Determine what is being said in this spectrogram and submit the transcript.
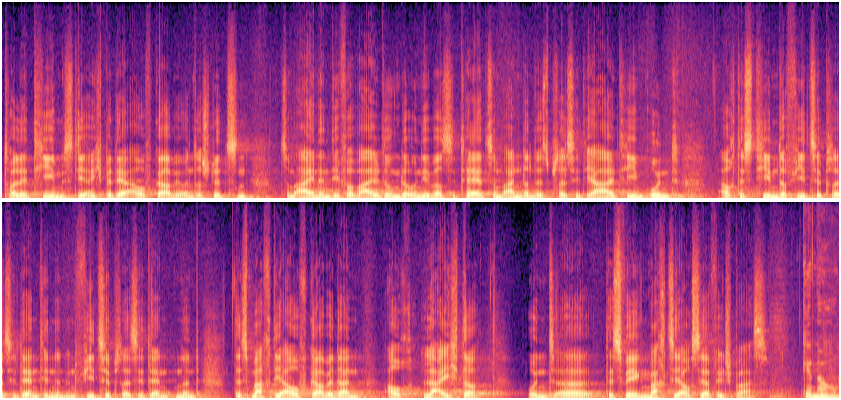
tolle Teams, die mich bei der Aufgabe unterstützen. Zum einen die Verwaltung der Universität, zum anderen das Präsidialteam und auch das Team der Vizepräsidentinnen und Vizepräsidenten. Und das macht die Aufgabe dann auch leichter und äh, deswegen macht sie auch sehr viel Spaß. Genau,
